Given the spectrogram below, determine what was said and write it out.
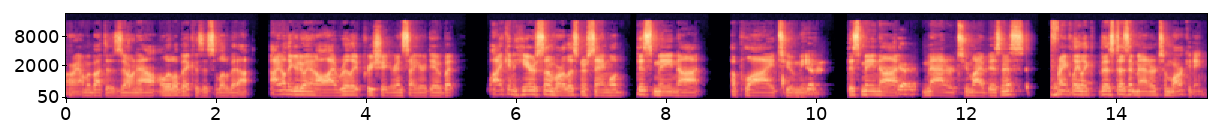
all right, I'm about to zone out a little bit because it's a little bit I don't think you're doing it all. I really appreciate your insight here, David. But I can hear some of our listeners saying, well, this may not apply to me. Yeah. This may not yeah. matter to my business. Frankly, like this doesn't matter to marketing.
